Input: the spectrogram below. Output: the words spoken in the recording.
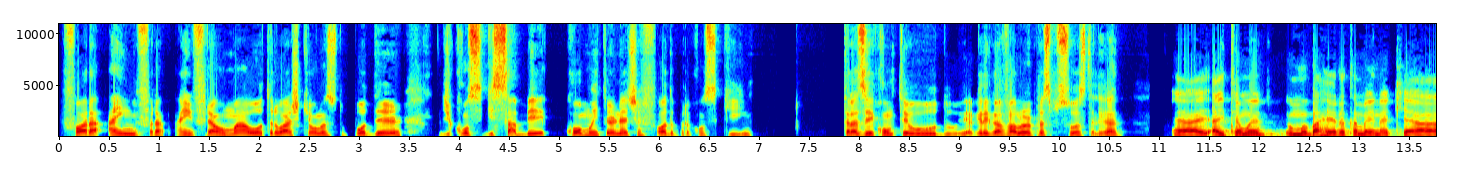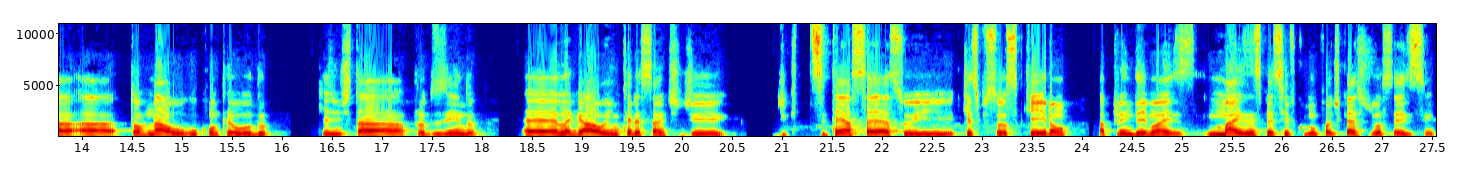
fora a infra. A infra é uma, a outra eu acho que é o lance do poder de conseguir saber como a internet é foda para conseguir trazer conteúdo e agregar valor para as pessoas, tá ligado? É, aí tem uma, uma barreira também, né, que é a, a tornar o, o, conteúdo que a gente está produzindo é, legal e interessante de, de que se tenha acesso e que as pessoas queiram aprender mais, mais em específico no podcast de vocês, assim,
